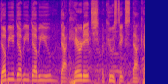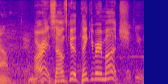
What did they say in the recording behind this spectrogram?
www.heritageacoustics.com. All right. Sounds good. Thank you very much. Thank you.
